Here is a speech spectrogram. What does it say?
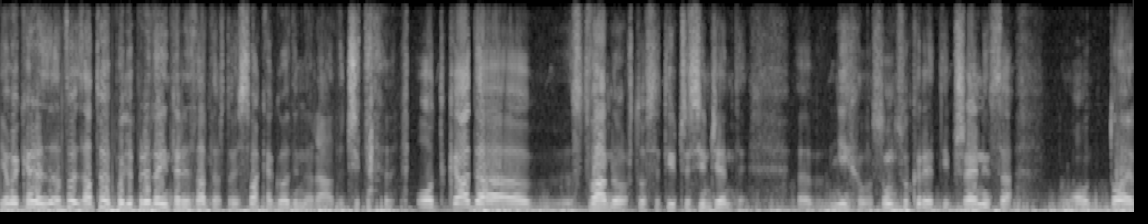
i uvek kaže, zato, zato je poljoprivreda interesantna, što je svaka godina različita. Od kada, stvarno, što se tiče Sinđente, njihovo suncukret i pšenica, on, to je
